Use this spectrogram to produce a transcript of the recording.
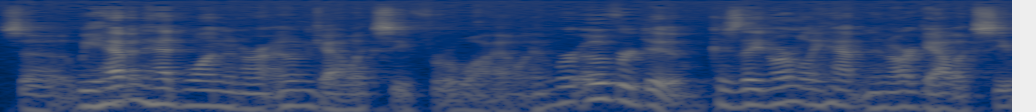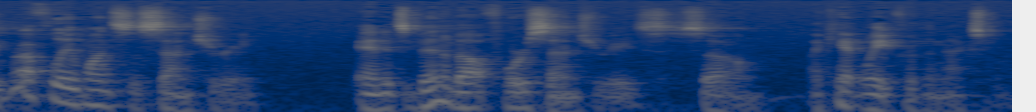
So we haven't had one in our own galaxy for a while, and we're overdue because they normally happen in our galaxy roughly once a century, and it's been about four centuries. So I can't wait for the next one.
